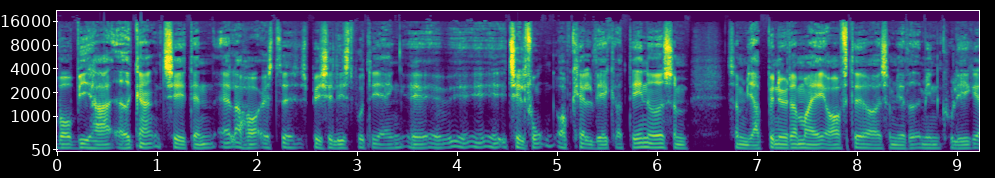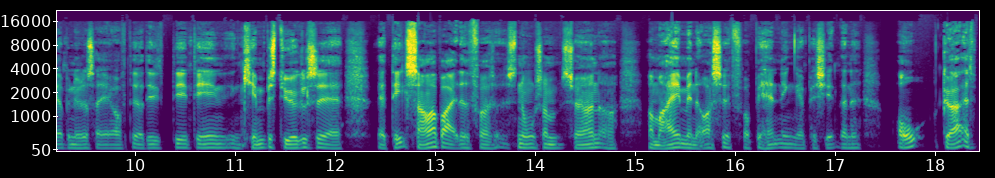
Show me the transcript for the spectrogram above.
hvor vi har adgang til den allerhøjeste specialistvurdering, øh, øh, øh, telefonopkald væk, og det er noget, som, som jeg benytter mig af ofte, og som jeg ved, at mine kollegaer benytter sig af ofte, og det, det, det er en, en kæmpe styrkelse af, af dels samarbejdet for sådan nogen som Søren og, og mig, men også for behandlingen af patienterne, og gør, at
